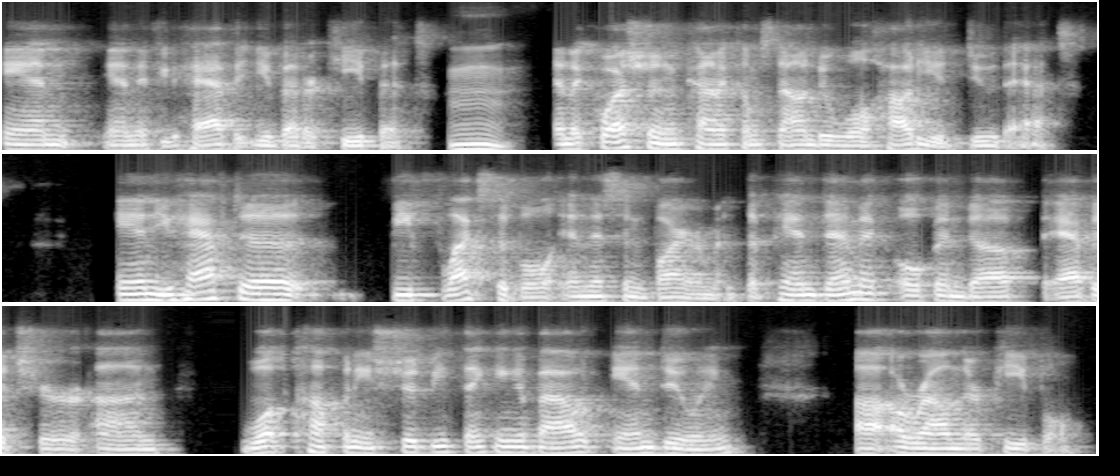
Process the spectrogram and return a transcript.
And and if you have it, you better keep it. Mm. And the question kind of comes down to, well, how do you do that? And you have to be flexible in this environment. The pandemic opened up the aperture on what companies should be thinking about and doing uh, around their people.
